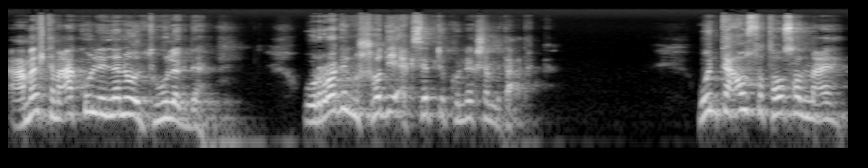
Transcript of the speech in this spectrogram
عملت معاه كل اللي أنا قلته لك ده والراجل مش راضي accept ال connection بتاعتك. وانت عاوز تتواصل معاه.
